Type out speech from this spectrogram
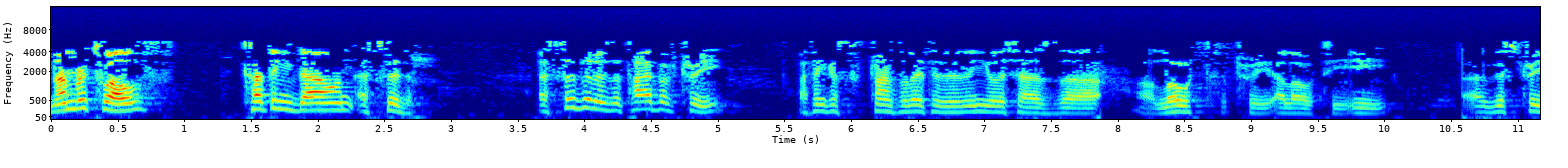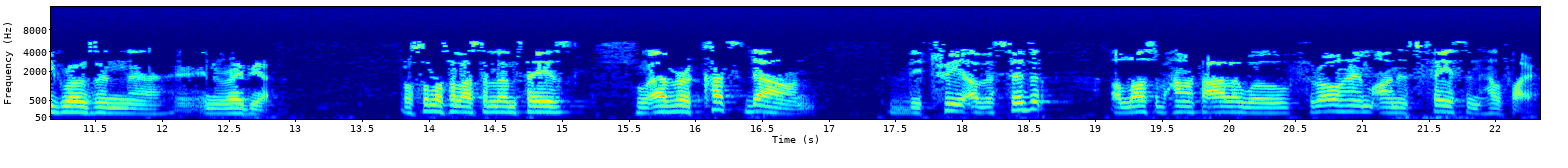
Number 12, cutting down a sidr. A sidr is a type of tree. I think it's translated in English as uh, a lote tree, L-O-T-E. Uh, this tree grows in, uh, in Arabia. Rasulullah ﷺ says, whoever cuts down the tree of a sidr, Allah subhanahu wa ta'ala will throw him on his face in hellfire.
